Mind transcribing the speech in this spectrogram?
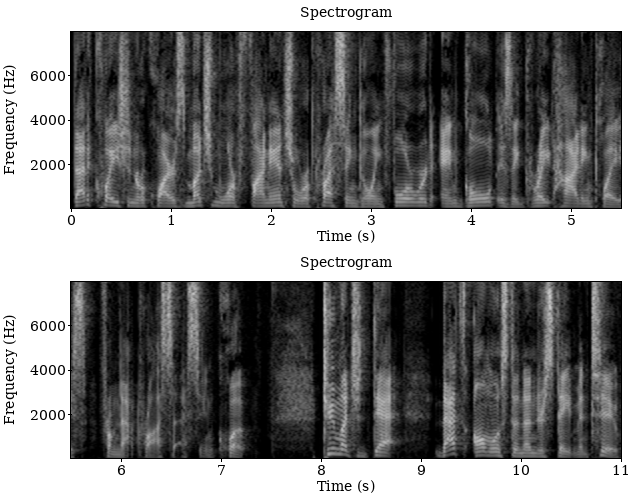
That equation requires much more financial repressing going forward and gold is a great hiding place from that process, end quote. Too much debt that's almost an understatement, too.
